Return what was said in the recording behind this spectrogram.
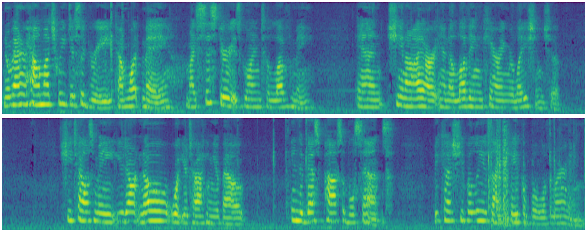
No matter how much we disagree, come what may, my sister is going to love me, and she and I are in a loving, caring relationship. She tells me, You don't know what you're talking about, in the best possible sense because she believes I'm capable of learning.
